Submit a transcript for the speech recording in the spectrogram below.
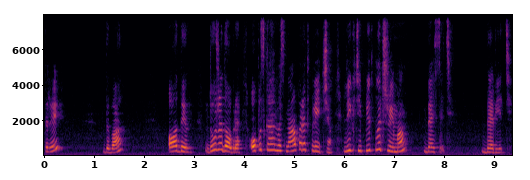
3, 2, 1. Дуже добре. Опускаємось на передпліччя. Лікті під плечима. 10, 9,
